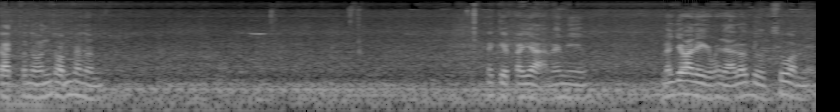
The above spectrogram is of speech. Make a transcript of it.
จัดถนนถมถนนไปเก็บขยะไม่มีไม่ใช่ว่าเด็กขยะรถดูดซ่วมเนี่ย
